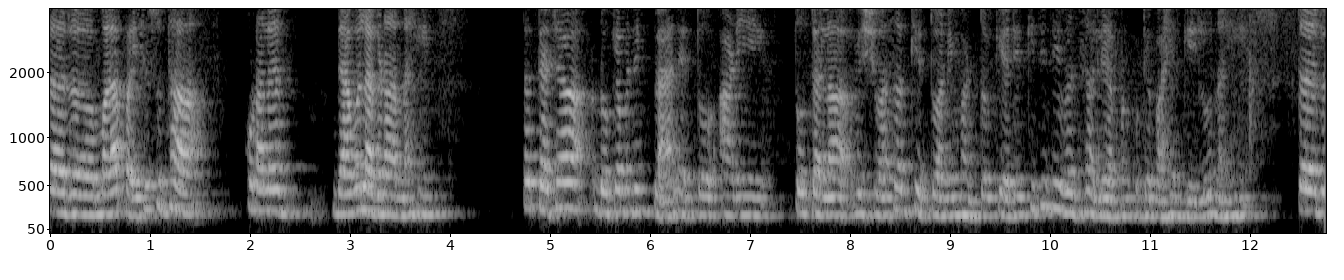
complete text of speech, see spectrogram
तर मला पैसेसुद्धा कोणाला द्यावं लागणार नाही. तर त्याच्या डोक्यामध्ये एक प्लॅन येतो आणि तो त्याला विश्वासात घेतो आणि म्हणतो की अरे किती दिवस झाले आपण कुठे बाहेर गेलो नाही? तर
